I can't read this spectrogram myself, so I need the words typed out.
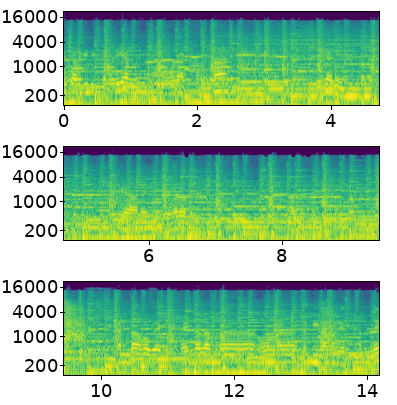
ਉੱਪਰਲੀ ਚੜ ਗਈ ਜੀ ਗੱਡੀ ਆਪਣੀ ਹੋਰ ਆ ਕੰਦਾ ਠੀਕ ਹੈ ਜੀ ਇਹ ਆ ਰਹੀ ਹੈ ਡਰਾਈਵਰ ਆਪਣੀ ਆਜੋ ਕੰਡਾ ਹੋ ਗਿਆ ਜੀ ਫਾਈਨਲ ਆਪਣਾ ਹੁਣ ਗੱਡੀ ਲਾਵਾਂਗੇ ਥੱਲੇ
